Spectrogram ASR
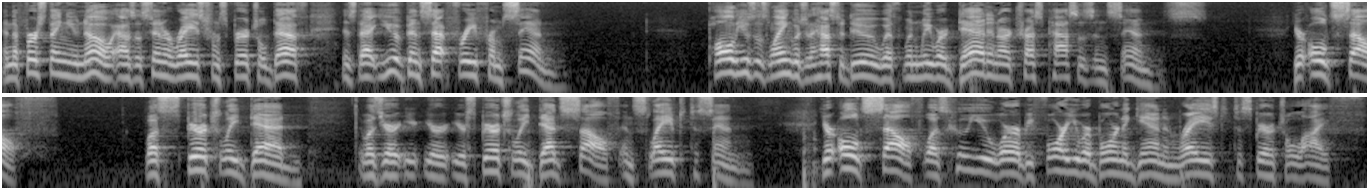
And the first thing you know as a sinner raised from spiritual death is that you have been set free from sin. Paul uses language that has to do with when we were dead in our trespasses and sins. Your old self was spiritually dead. It was your, your, your spiritually dead self enslaved to sin. Your old self was who you were before you were born again and raised to spiritual life.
